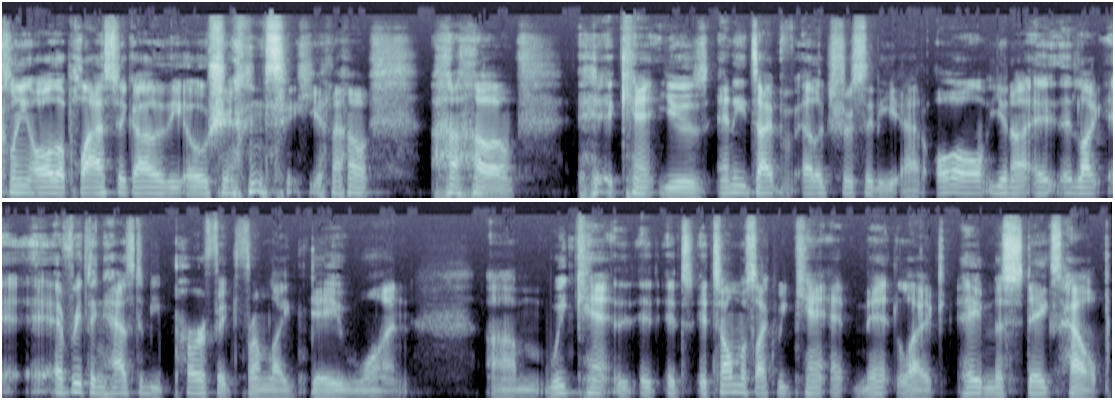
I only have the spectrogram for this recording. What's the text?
clean all the plastic out of the oceans. you know, um, it can't use any type of electricity at all. You know, it, it, like everything has to be perfect from like day one. Um, we can't. It, it's it's almost like we can't admit like, hey, mistakes help.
